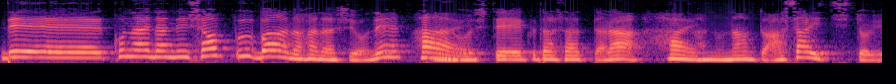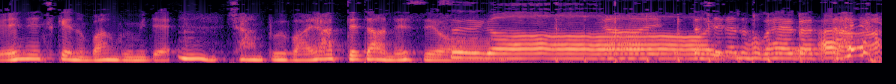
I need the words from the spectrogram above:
で、この間ね、シャンプーバーの話をね、はいあのしてくださったら、はいあの、なんと朝一という NHK の番組で、うんシャンプーバーやってたんですよ。すごーい。はい、私らの方が早かった。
